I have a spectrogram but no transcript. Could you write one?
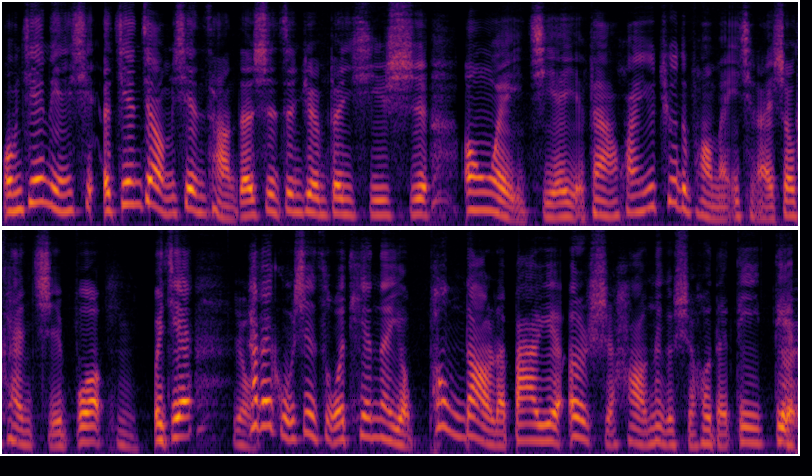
我们今天连线，呃，今天在我们现场的是证券分析师翁伟杰，也非常欢迎 YouTube 的朋友们一起来收看直播。嗯，伟杰，台北股市昨天呢有碰到了八月二十号那个时候的低点，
